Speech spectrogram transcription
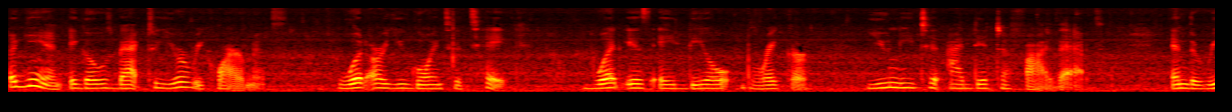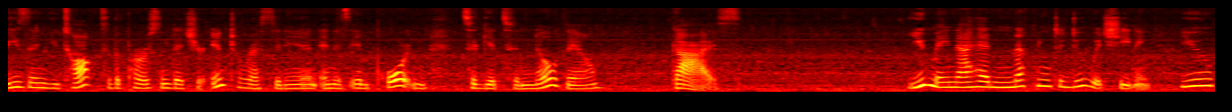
Again, it goes back to your requirements. What are you going to take? What is a deal breaker? You need to identify that. And the reason you talk to the person that you're interested in, and it's important to get to know them, guys, you may not have nothing to do with cheating. You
